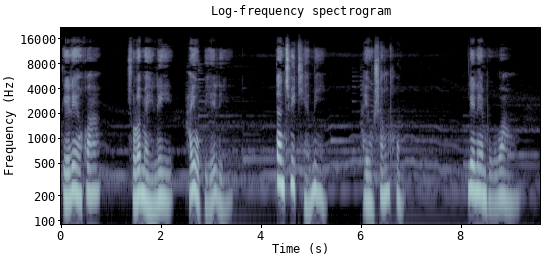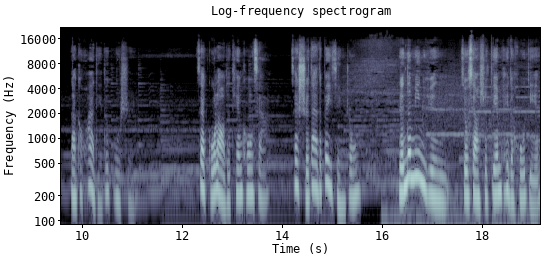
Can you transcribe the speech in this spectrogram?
蝶恋花，除了美丽，还有别离；淡去甜蜜，还有伤痛。恋恋不忘那个化蝶的故事，在古老的天空下，在时代的背景中，人的命运就像是颠沛的蝴蝶，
